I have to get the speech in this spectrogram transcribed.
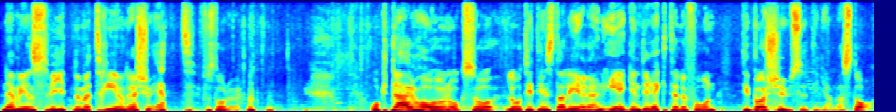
Nämligen svit nummer 321, förstår du. Och där har hon också låtit installera en egen direkttelefon till Börshuset i Gamla stan.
